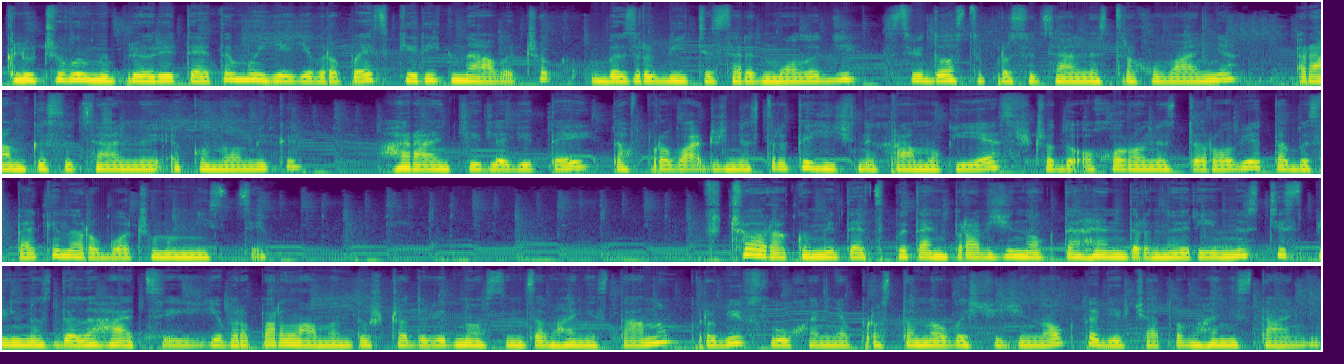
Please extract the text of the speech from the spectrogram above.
Ключовими пріоритетами є Європейський рік навичок, безробіття серед молоді, свідоцтво про соціальне страхування, рамки соціальної економіки, гарантії для дітей та впровадження стратегічних рамок ЄС щодо охорони здоров'я та безпеки на робочому місці. Вчора комітет з питань прав жінок та гендерної рівності спільно з делегацією Європарламенту щодо відносин з Афганістаном провів слухання про становище жінок та дівчат в Афганістані.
